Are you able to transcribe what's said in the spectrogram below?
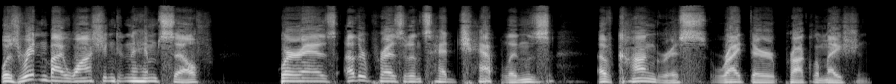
was written by Washington himself, whereas other presidents had chaplains of Congress write their proclamation.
